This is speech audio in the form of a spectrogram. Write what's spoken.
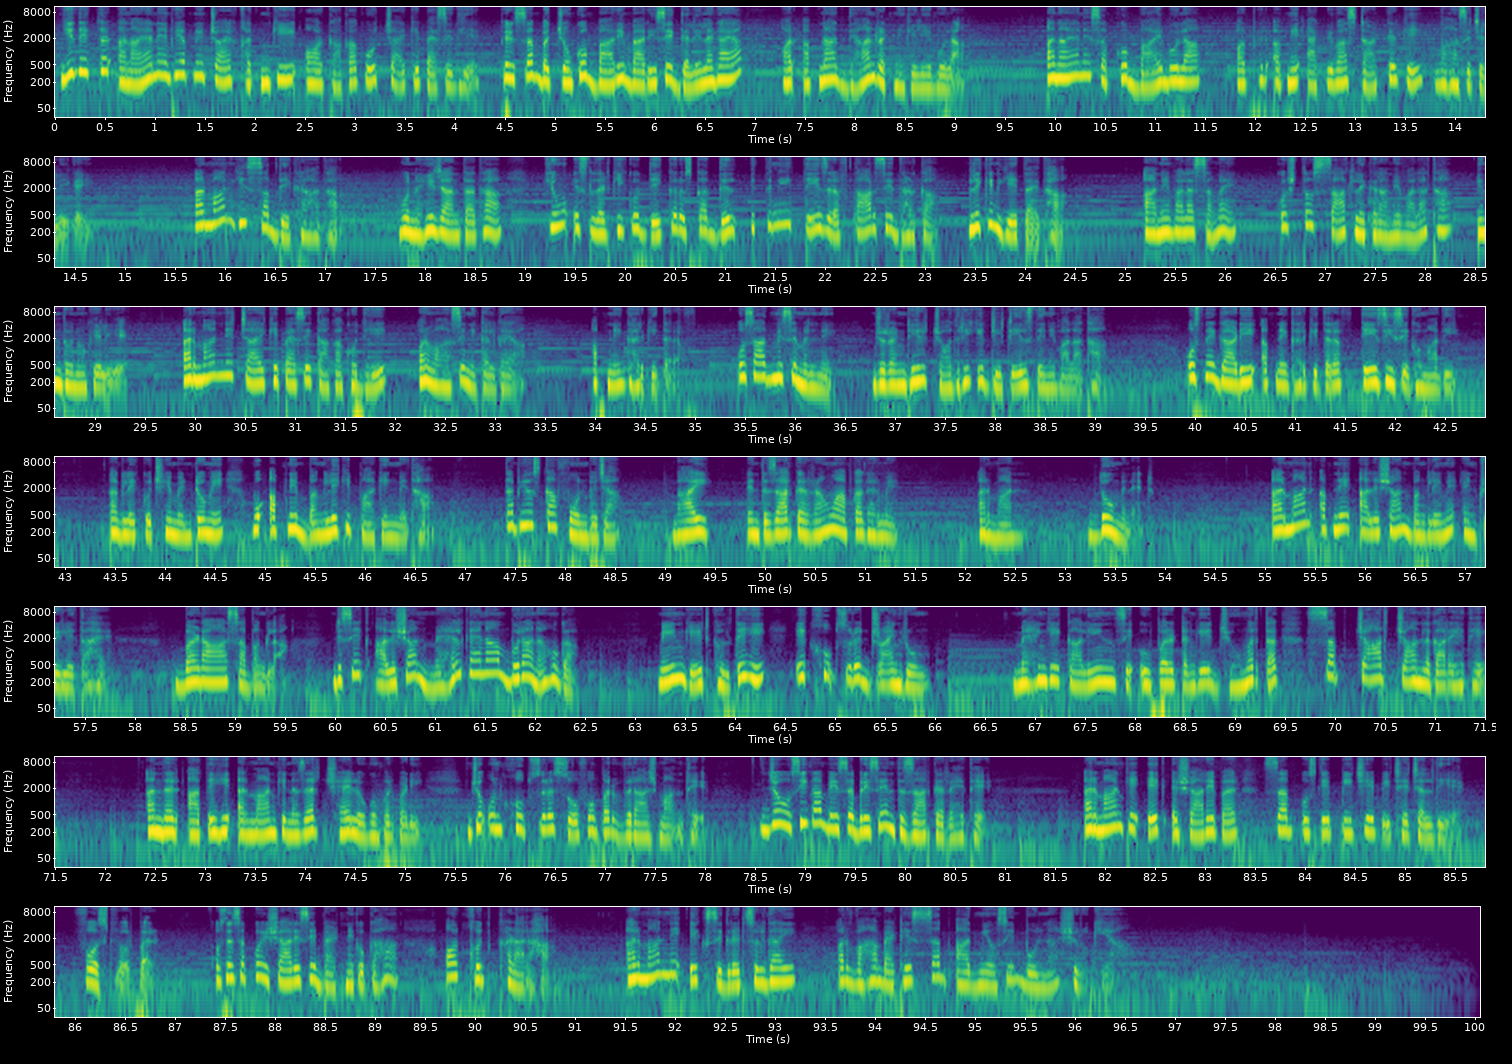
ये देखकर अनाया ने भी अपनी चाय खत्म की और काका को चाय के पैसे दिए। फिर सब बच्चों को बारी बारी से गले लगाया और अपना ध्यान रखने के लिए बोला। अनाया ने सबको बाय बोला और फिर अपनी एक्टिवा स्टार्ट करके वहाँ से चली गई। अरमान ये सब देख रहा था। वो नहीं जानता था क्यों इस लड़की को देखकर उसका दिल इतनी तेज रफ्तार से धड़का, लेकिन ये तय था। आने वाला समय कुछ तो साथ लेकर आने वाला था इन दोनों के लिए। अरमान ने चाय के पैसे काका को दिए और वहाँ से निकल गया। अपने घर की तरफ़, उस आदमी से मिलने, जो रणधीर चौधरी की डिटेल्स देने वाला था। उसने गाड़ी अपने घर की तरफ़ तेज़ी से घुमा दी। अगले कुछ ही मिनटों में वो अपने बंगले की पार्किंग में था। तभी उसका फ़ोन बजा। भाई, इंतज़ार कर रहा हूँ आपका घर में। अरमान, दो मिनट। अरमान अपने आलिशान बंगले में एंट्री लेता है। बड़ा सा बंगला। जिसे एक आलिशान महल कहना बुरा ना होगा। मेन गेट खुलते ही एक खूबसूरत ड्राइंग रूम महँगे कालीन से ऊपर टंगे झूमर तक सब चार चाँद लगा रहे थे। अंदर आते ही अरमान की नज़र छह लोगों पर पड़ी, जो उन खूबसूरत सोफों पर विराजमान थे, जो उसी का बेसब्री से इंतज़ार कर रहे थे। अरमान के एक इशारे पर सब उसके पीछे पीछे चल दिए फ़र्स्ट फ्लोर पर। उसने सबको इशारे से बैठने को कहा और खुद खड़ा रहा। अरमान ने एक सिगरेट सुलगाई और वहाँ बैठे सब आदमियों से बोलना शुरू किया।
